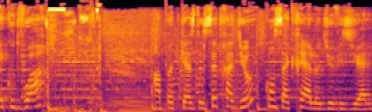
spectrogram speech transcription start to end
Écoute voir, un podcast de cette radio consacré à l'audiovisuel.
